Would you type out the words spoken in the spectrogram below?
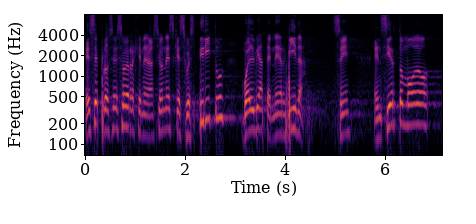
Ese proceso de regeneración es que su espíritu vuelve a tener vida. ¿Sí? En cierto modo,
